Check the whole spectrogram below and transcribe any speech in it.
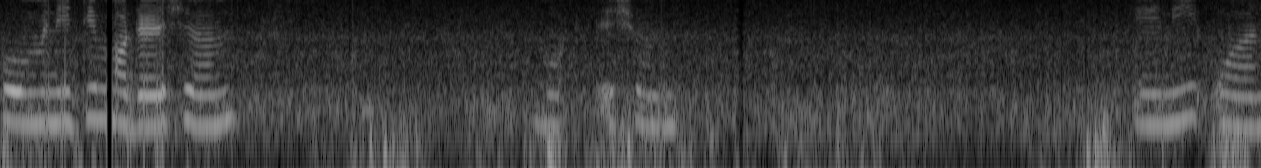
Community moderation moderation any one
